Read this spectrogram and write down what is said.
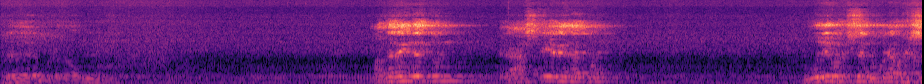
പ്രയോജനപ്പെടുന്ന ഉപയോഗിക്കുന്നത് മതരംഗത്തും രാഷ്ട്രീയ രംഗത്തും ഭൂരിപക്ഷ ന്യൂനപക്ഷ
